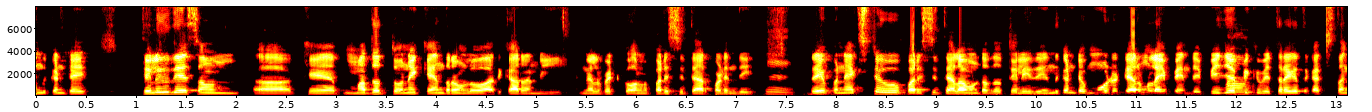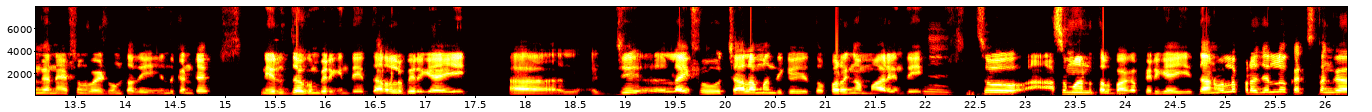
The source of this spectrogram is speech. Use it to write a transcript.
ఎందుకంటే తెలుగుదేశం కే మద్దతుతోనే కేంద్రంలో అధికారాన్ని నిలబెట్టుకోవాలన్న పరిస్థితి ఏర్పడింది. రేపు నెక్స్ట్ పరిస్థితి ఎలా ఉంటుందో తెలియదు ఎందుకంటే మూడు టర్ములు అయిపోయింది. బీజేపీకి వ్యతిరేకత ఖచ్చితంగా నేషనల్ వైడ్ ఉంటది. ఎందుకంటే నిరుద్యోగం పెరిగింది ధరలు పెరిగాయి. లైఫ్ చాలా మందికి దుప్పరంగా మారింది. సో అసమానతలు బాగా పెరిగాయి. దానివల్ల ప్రజల్లో ఖచ్చితంగా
